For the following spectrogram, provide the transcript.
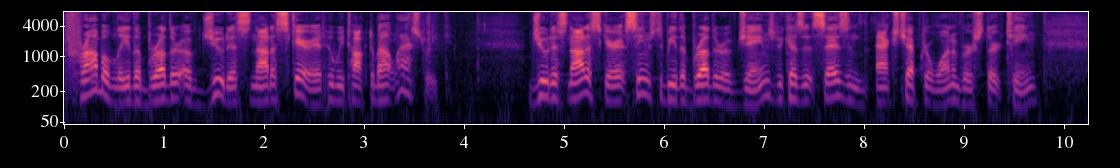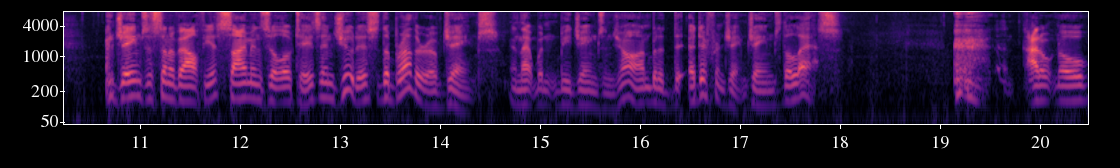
probably the brother of Judas, not Iscariot, who we talked about last week. Judas, not Iscariot, seems to be the brother of James because it says in Acts chapter 1 and verse 13 James, the son of Alphaeus, Simon Zelotes, and Judas, the brother of James. And that wouldn't be James and John, but a, a different James, James the Less. I don't know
